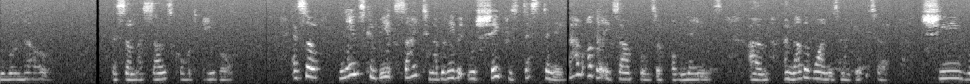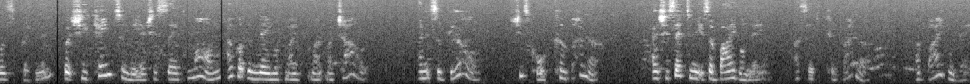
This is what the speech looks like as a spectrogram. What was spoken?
you will know. And so my son's called Abel. And so names can be exciting. I believe it will shape his destiny. I have other examples of, of names. Um, another one is my daughter she was pregnant, but she came to me and she said, Mom, I've got the name of my, my, my child, and it's a girl. She's called Kavana. And she said to me, It's a Bible name. I said, Kavana, a Bible name?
